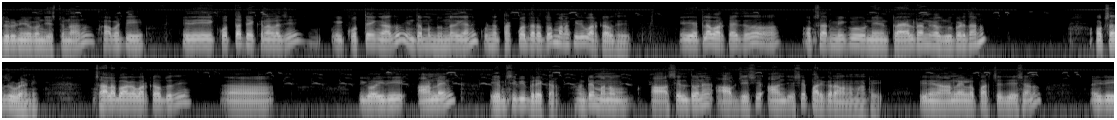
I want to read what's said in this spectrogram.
దుర్వినియోగం చేస్తున్నారు. కాబట్టి ఇది కొత్త టెక్నాలజీ. కొత్త ఏం కాదు ఇంతకుముందు ఉన్నది కానీ కొంచెం తక్కువ ధరతో మనకి ఇది వర్క్ అవుతుంది. ఇది ఎట్లా వర్క్ అవుతుందో ఒకసారి మీకు నేను ట్రయల్ రన్గా చూపెడతాను. ఒకసారి చూడండి. చాలా బాగా వర్క్ అవుతుంది. ఇగో ఇది ఆన్లైన్ ఎంసీబీ బ్రేకర్. అంటే మనం ఆ సెల్తోనే ఆఫ్ చేసి ఆన్ చేసే పరికరం అన్నమాట ఇది. ఇది నేను ఆన్లైన్లో పర్చేజ్ చేశాను. ఇది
